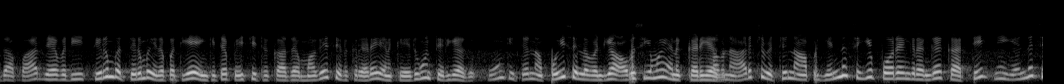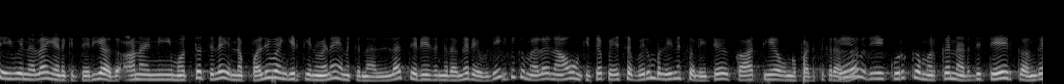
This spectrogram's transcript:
இதா பார் ரேவதி திரும்ப திரும்ப இதை பற்றியே என்கிட்ட பேசிகிட்டு இருக்காத. மகேஷ் இருக்கிற இடம் எனக்கு எதுவும் தெரியாது. உன்கிட்ட நான் போய் சொல்ல வேண்டிய அவசியமும் எனக்கு கிடையாது. அவனை அடைச்சு வச்சு நான் அப்படி என்ன செய்ய போறேங்கிறாங்க கார்த்தி. நீ என்ன செய்வேனெல்லாம் எனக்கு தெரியாது. ஆனால் நீ மொத்தத்தில் என்ன பழி வாங்கியிருக்கேன்னு வேணா எனக்கு நல்லா தெரியுதுங்கிறாங்க ரேவதி. இதுக்கு மேலே நான் உன்கிட்ட பேச விரும்பலைன்னு சொல்லிட்டு கார்த்தி அவங்க படுத்துக்கிறாங்க. ரேவதி குறுக்க மறுக்க நடந்துட்டே இருக்காங்க.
